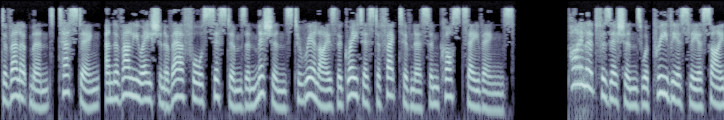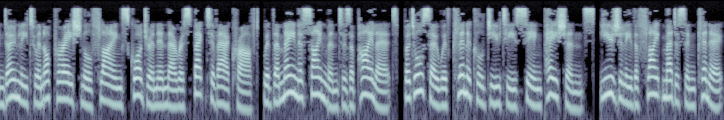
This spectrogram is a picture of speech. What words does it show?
development, testing, and evaluation of Air Force systems and missions to realize the greatest effectiveness and cost savings. Pilot physicians were previously assigned only to an operational flying squadron in their respective aircraft, with their main assignment as a pilot, but also with clinical duties seeing patients, usually the flight medicine clinic,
